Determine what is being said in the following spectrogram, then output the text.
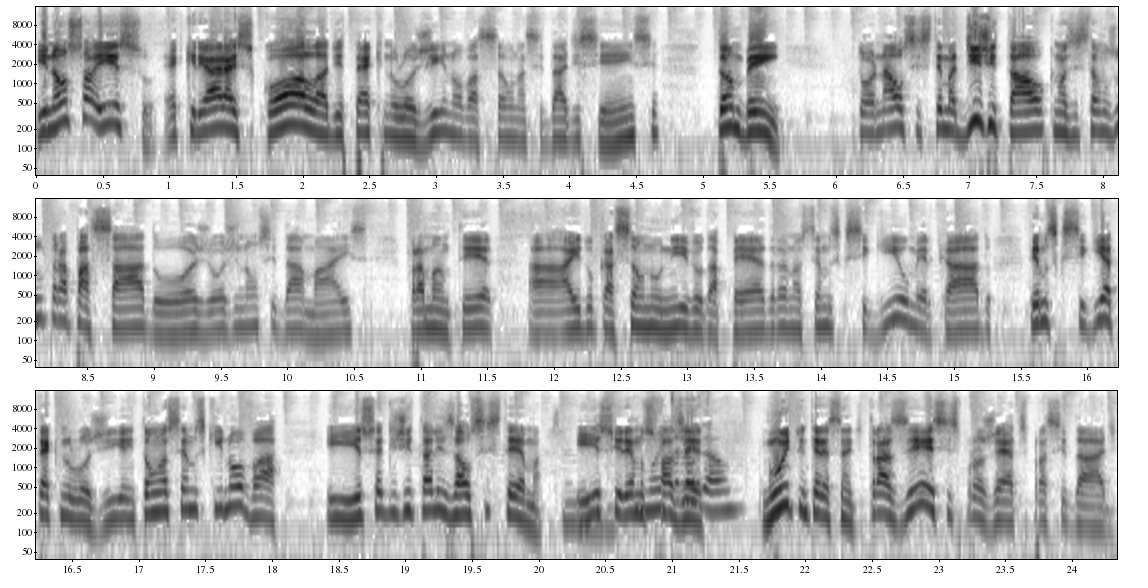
E não só isso, é criar a escola de tecnologia e inovação na cidade de ciência. Também tornar o sistema digital, que nós estamos ultrapassado hoje, hoje não se dá mais para manter a, a, educação no nível da pedra, nós temos que seguir o mercado, temos que seguir a tecnologia, então nós temos que inovar. E isso é digitalizar o sistema. Sim. E isso iremos Muito fazer. Legal. Muito interessante. Trazer esses projetos para a cidade.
